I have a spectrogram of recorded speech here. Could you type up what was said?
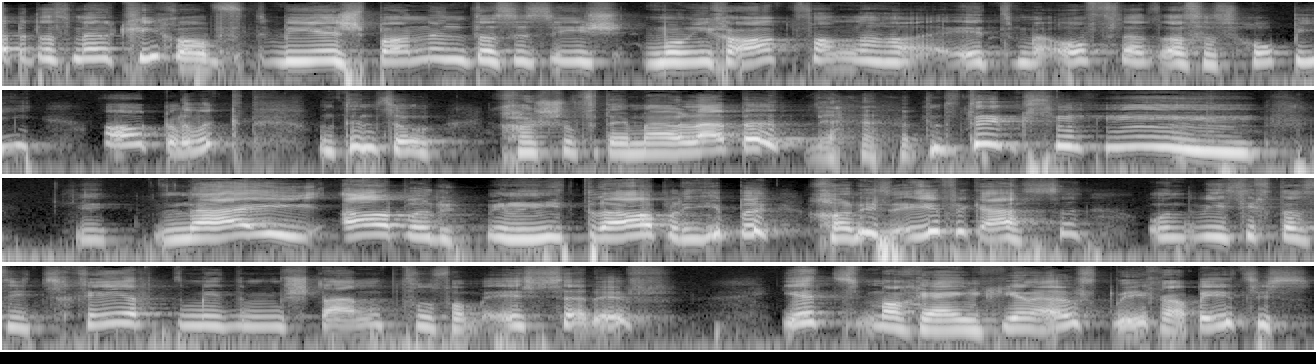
aber das merke ich oft, wie spannend das es ist, wo ich angefangen habe, jetzt mir oft als, als Hobby angeschaut und dann so, kannst du von dem auch leben? Und dann denkst du, hm, nein, aber wenn ich nicht dranbleibe, kann ich es eh vergessen. Und wie sich das jetzt kehrt mit dem Stempel vom SRF, jetzt mache ich eigentlich genau das Gleiche, aber jetzt ist es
